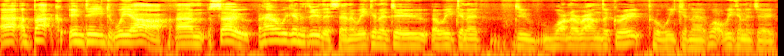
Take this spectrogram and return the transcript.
Uh, and back indeed we are. Um, so how are we going to do this then? Are we going to do? Are we going to do one around the group? Are we going to? What are we going to do?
